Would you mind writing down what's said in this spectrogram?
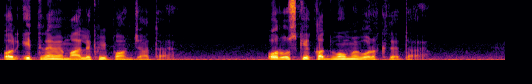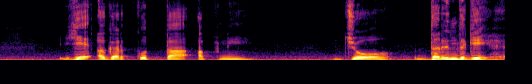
اور اتنے میں مالک بھی پہنچ جاتا ہے اور اس کے قدموں میں وہ رکھ دیتا ہے۔ یہ اگر کتا اپنی جو درندگی ہے،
